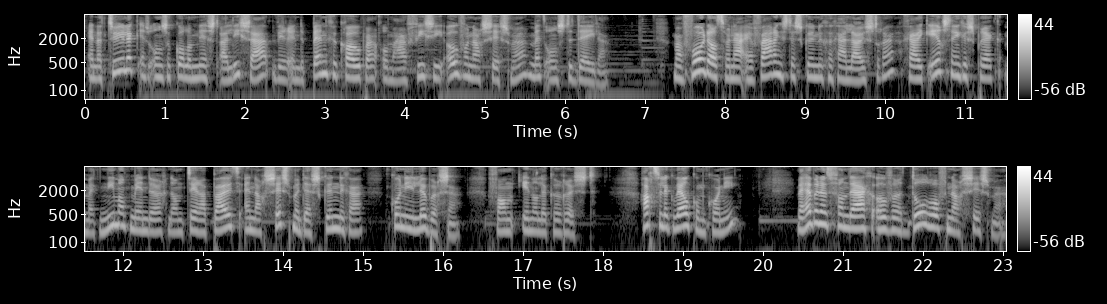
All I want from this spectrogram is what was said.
En natuurlijk is onze columnist Alisa weer in de pen gekropen om haar visie over narcisme met ons te delen. Maar voordat we naar ervaringsdeskundigen gaan luisteren, ga ik eerst in gesprek met niemand minder dan therapeut en narcisme-deskundige Connie Lubbersen van Innerlijke Rust. Hartelijk welkom, Connie. We hebben het vandaag over het doolhof narcisme,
